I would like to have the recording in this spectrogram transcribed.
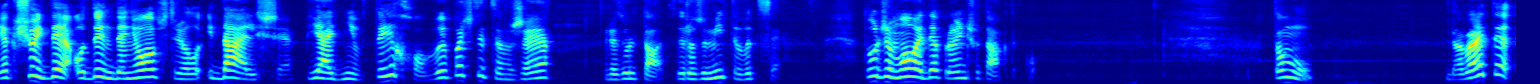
Якщо йде один день обстрілу і далі 5 днів тихо, вибачте, це вже результат. Зрозумійте ви це. Тут же мова йде про іншу тактику. Тому давайте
